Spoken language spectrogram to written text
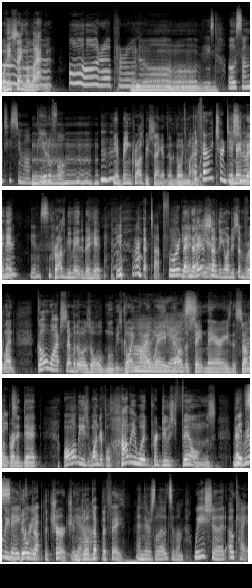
Well, he sang the Latin. Ora pro nobis. Oh Sanctissima. Beautiful. Yeah, Bing Crosby sang it and going my Mm-hmm. But way. very He traditional. made it a hit. Yes. Crosby made it a hit. Top 40. That- now, that there's year. something you want to do something for Lent. Go watch some of those old movies. Going My Oh, Way, Bells of. St. Mary's, The Song Right. of Bernadette. All these wonderful Hollywood produced films that With really built up the church and Yeah. built up the faith. And there's loads of them. We should, okay,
